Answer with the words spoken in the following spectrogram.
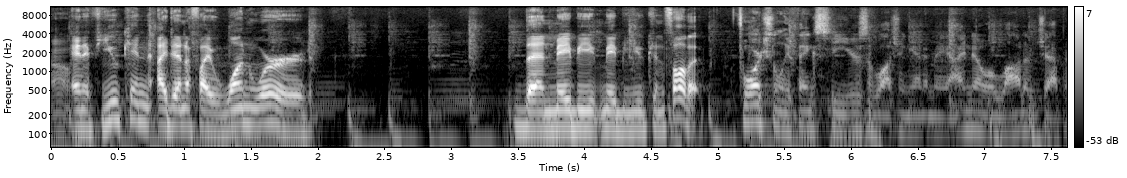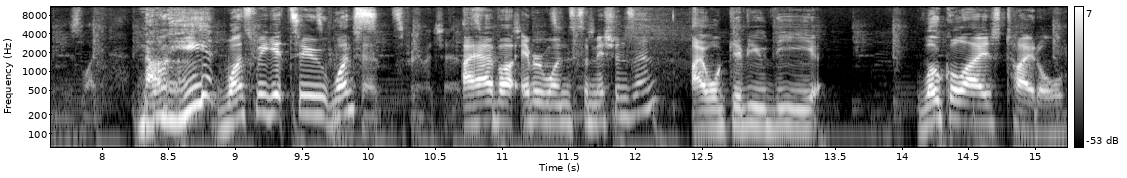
Oh. And if you can identify one word, then maybe maybe you can solve it. Fortunately, thanks to years of watching anime, I know a lot of Japanese like Nani? Once we get to once That's pretty much it. I have uh, everyone's submissions in, I will give you the localized title,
